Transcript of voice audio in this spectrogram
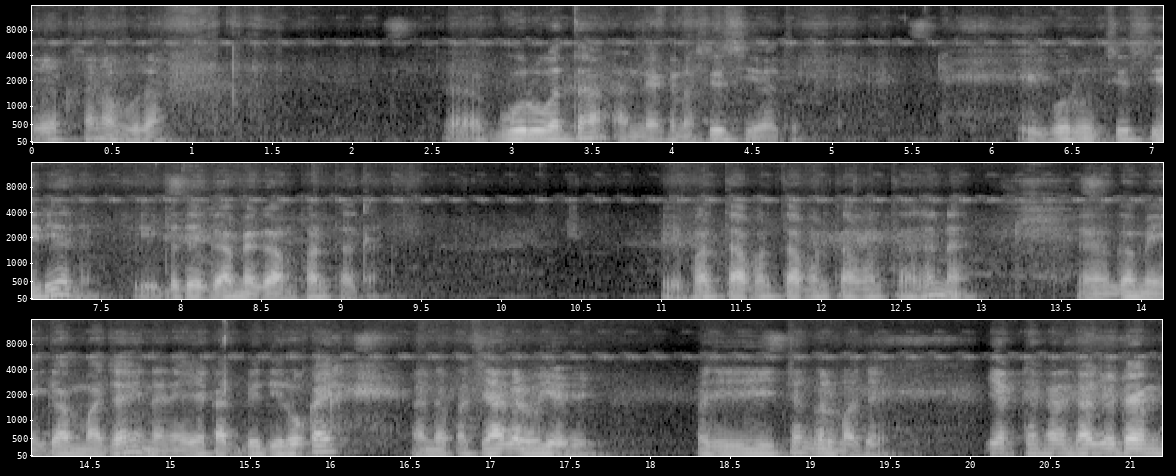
એક છે ને ભૂરા. ગુરુ હતા અને એકનો શિષ્ય હતો. એ ગુરુ શિષ્ય રહે ને, એ બધે ગામે ગામ ફરતા હતા. એ ફરતા ફરતા ફરતા ફરતા છે ને ગમે એ ગામમાં જાય ને એકાદ બે દી રોકાય અને પછી આગળ વહી જાય. પછી જંગલમાં જાય. એક ઠેકાણે જાજો ટાઈમ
